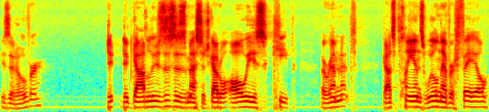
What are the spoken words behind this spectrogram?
Is it over? Did, did God lose? This is his message. God will always keep a remnant. God's plans will never fail,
